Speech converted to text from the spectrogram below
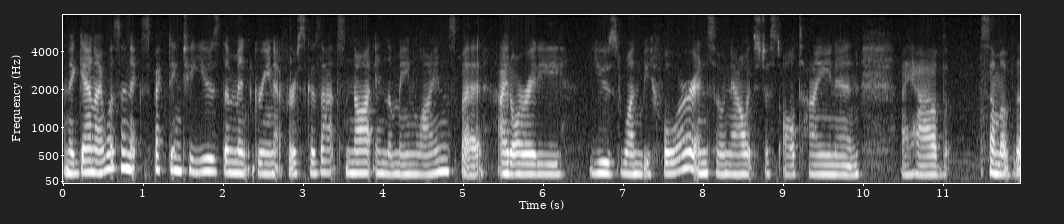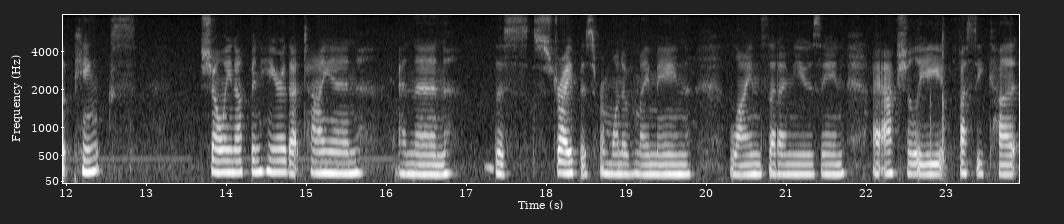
And again, I wasn't expecting to use the mint green at first because that's not in the main lines, but I'd already used one before, and so now it's just all tying in. I have some of the pinks showing up in here that tie in and then this stripe is from one of my main lines that I'm using. I actually fussy cut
